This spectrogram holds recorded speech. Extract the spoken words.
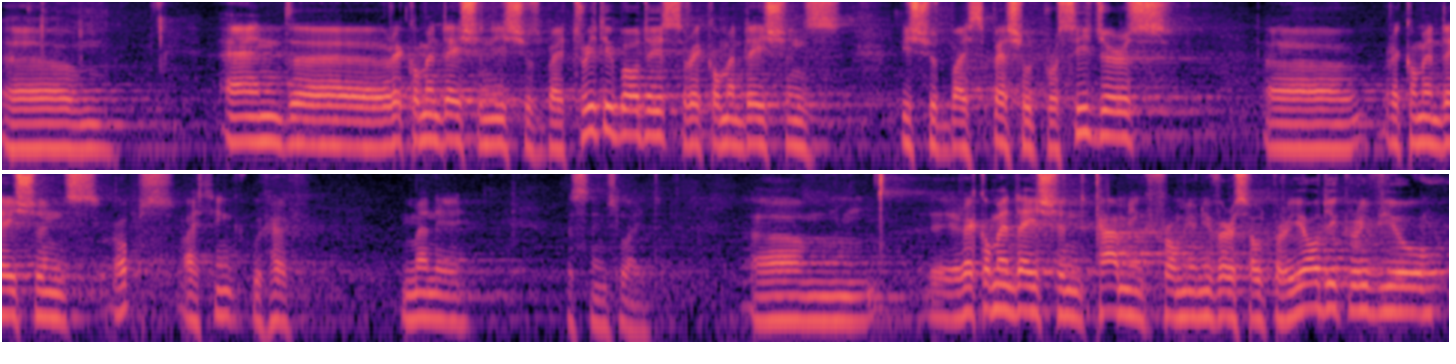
Um, and uh, recommendation issues by treaty bodies, recommendations issued by special procedures, uh, recommendations, oops, I think we have many, the same slide. Um, recommendation coming from Universal Periodic Review,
